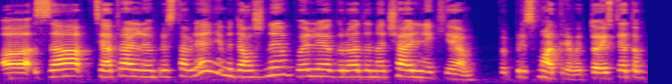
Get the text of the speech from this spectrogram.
а, за театральными представлениями должны были градоначальники присматривать. То есть это,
